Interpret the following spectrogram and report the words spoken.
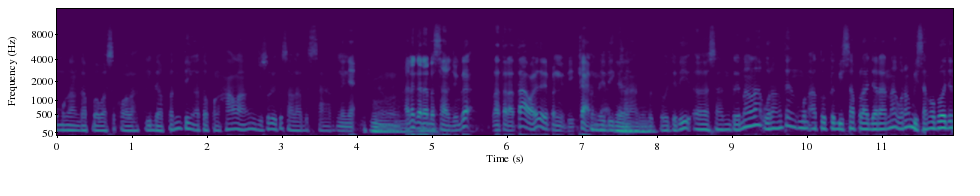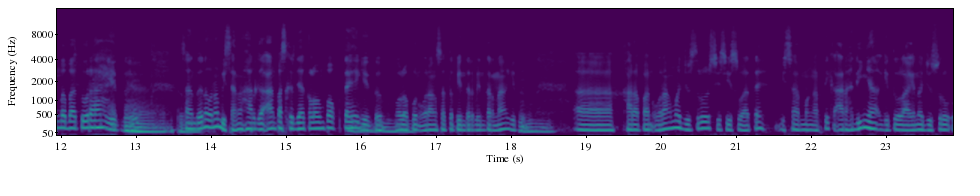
menganggap bahwa sekolah tidak penting atau penghalang justru itu salah besar Nanya. Hmm. Karena negara besar juga rata-rata awalnya dari pendidikan. kan? pendidikan Ya, ya. betul jadi eh, santeuna lah orang teh mun atuh teu bisa pelajaranna orang bisa ngobrol jeung babaturan gitu Ya, betul. santeuna orang bisa ngehargaan pas kerja kelompok teh gitu Hmm. walaupun orang satu pinter-pinterna gitu Eh, harapan orang mah justru si siswa teh bisa mengerti ke arah dinya gitu lainnya justru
